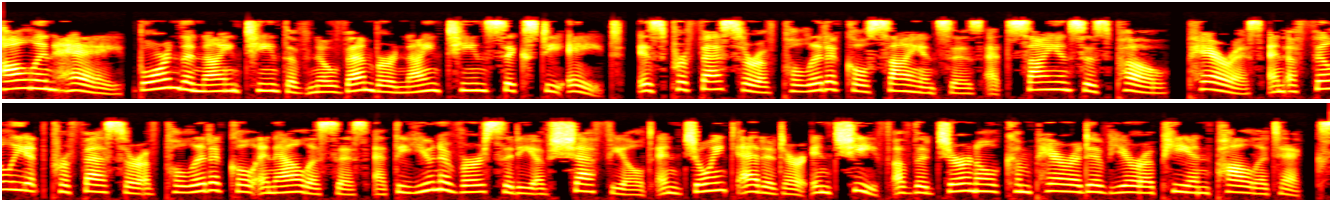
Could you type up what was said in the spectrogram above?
Colin Hay, born the 19th of November 1968, is professor of political sciences at Sciences Po, Paris and affiliate professor of political analysis at the University of Sheffield and joint editor-in-chief of the journal Comparative European Politics.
